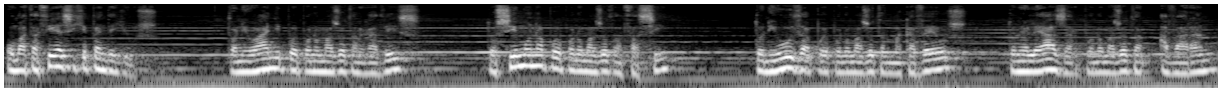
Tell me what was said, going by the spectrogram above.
Ο Ματαθίας είχε πέντε γιους. Τον Ιωάννη που επωνομαζόταν Γαδής, τον Σίμωνα που επωνομαζόταν Θασί, τον Ιούδα που επωνομαζόταν Μακαβαίος, τον Ελεάζαρ που ονομαζόταν Αβαράν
